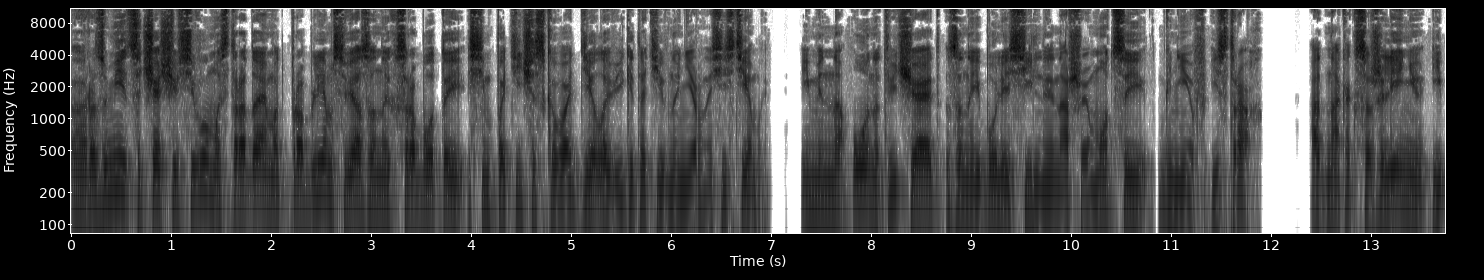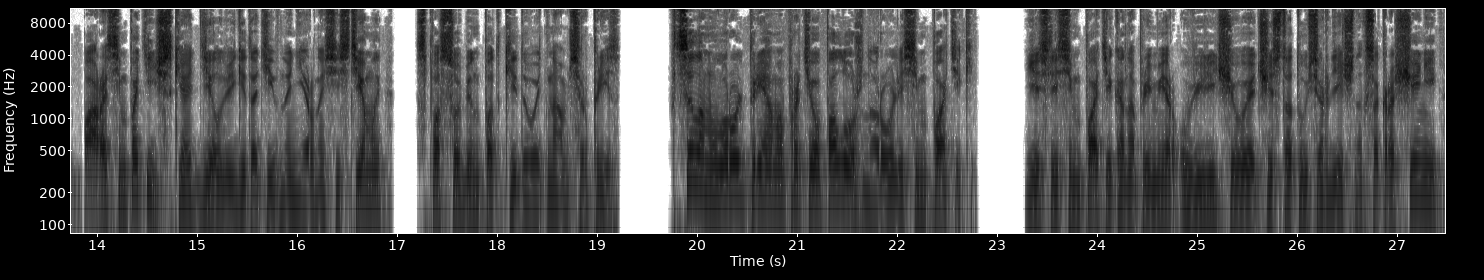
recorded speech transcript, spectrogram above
Разумеется, чаще всего мы страдаем от проблем, связанных с работой симпатического отдела вегетативной нервной системы. Именно он отвечает за наиболее сильные наши эмоции – гнев и страх. Однако, к сожалению, и парасимпатический отдел вегетативной нервной системы способен подкидывать нам сюрприз. В целом его роль прямо противоположна роли симпатики. Если симпатика, например, увеличивает частоту сердечных сокращений,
